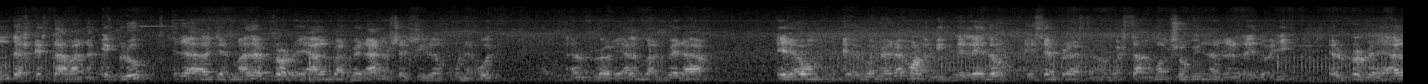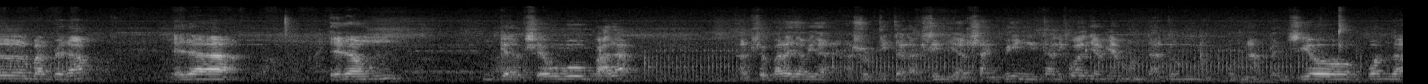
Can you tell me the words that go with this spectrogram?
un dels que estava en aquest grup, era el germà del Floreal Barberà, no sé si l'heu conegut. El Floreal Barberà era un que bueno, era molt amic de l'Edo, que sempre va estava molt sovint en el Edo allí. El Real Barberà era, era un que el seu pare el seu pare ja havia sortit a l'exili als anys 20 i tal i qual i havia muntat un, una pensió fonda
